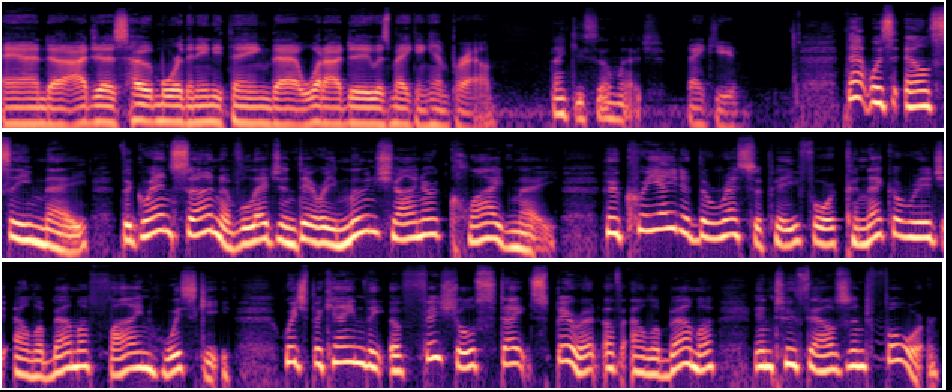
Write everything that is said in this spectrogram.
and uh, I just hope more than anything that what I do is making him proud. Thank you so much. Thank you. That was L.C. May, the grandson of legendary moonshiner Clyde May, who created the recipe for Conecuh Ridge, Alabama fine whiskey, which became the official state spirit of Alabama in 2004.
